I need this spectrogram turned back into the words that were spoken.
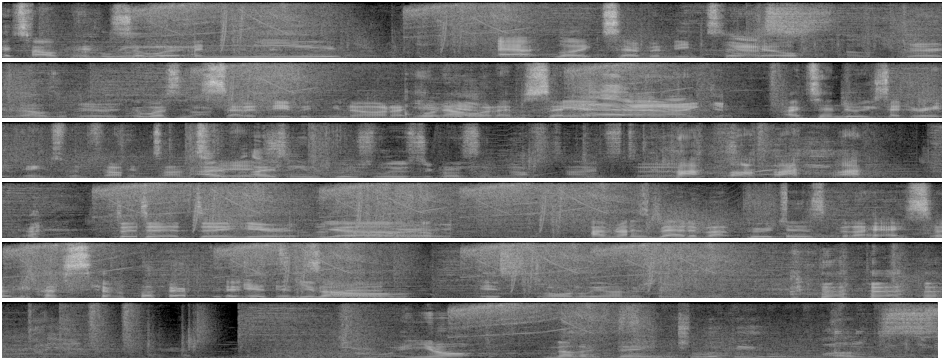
it's Falcon, so a, a knee at like 70 can still Yes. kill. That was very. That was a very. It wasn't 70, but you know, what I, you Oh, know yeah. what I'm saying. Yeah, and I get. I tend to exaggerate things when Falcon's on stage. I've, I've seen Pooch lose to Gross enough times to, to, to to hear it. Yo. I'm not as bad about pooches, but I, I certainly have similar opinions. It's you know, it's totally understandable. you know, another thing, Chaloopy loves.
